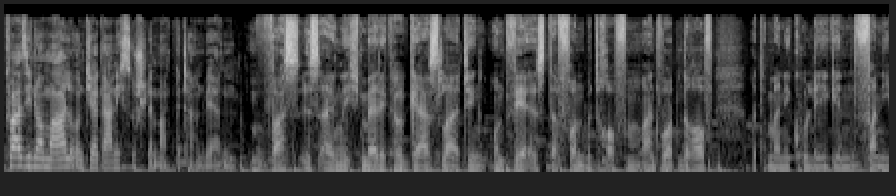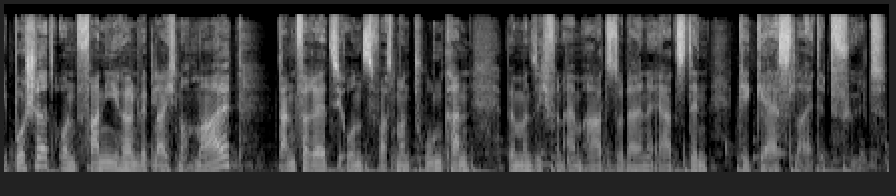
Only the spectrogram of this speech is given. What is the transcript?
quasi normal und ja gar nicht so schlimm abgetan werden. Was ist eigentlich Medical Gaslighting und wer ist davon betroffen? Antworten darauf hatte meine Kollegin Fanny Buschert. Und Fanny hören wir gleich nochmal. Dann verrät sie uns, was man tun kann, wenn man sich von einem Arzt oder einer Ärztin gegaslightet fühlt.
